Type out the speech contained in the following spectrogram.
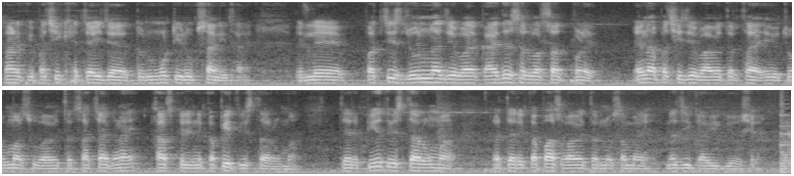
કારણ કે પછી ખેંચાઈ જાય તો મોટી નુકસાની થાય. એટલે પચીસ જૂનના જે કાયદેસર વરસાદ પડે, એના પછી જે વાવેતર થાય, એ ચોમાસું વાવેતર સાચા ગણાય, ખાસ કરીને કપિત વિસ્તારોમાં. જ્યારે પિયત વિસ્તારોમાં અત્યારે કપાસ વાવેતરનો સમય નજીક આવી ગયો છે.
